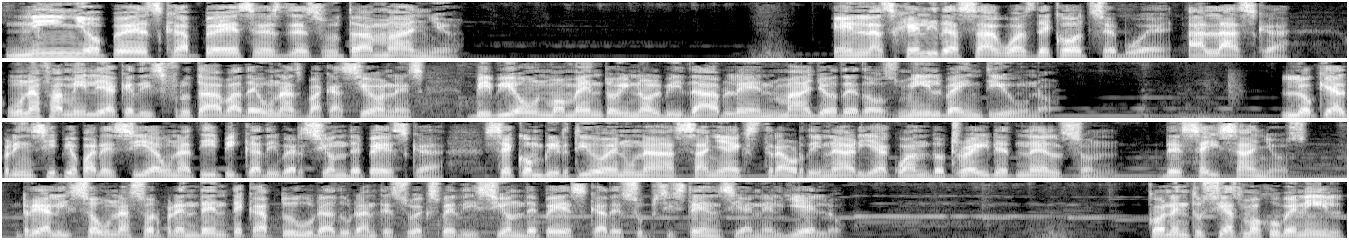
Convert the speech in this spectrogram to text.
Niño pesca peces de su tamaño. En las gélidas aguas de Kotzebue, Alaska, una familia que disfrutaba de unas vacaciones vivió un momento inolvidable en mayo de 2021. Lo que al principio parecía una típica diversión de pesca, se convirtió en una hazaña extraordinaria cuando Traded Nelson, de seis años, realizó una sorprendente captura durante su expedición de pesca de subsistencia en el hielo. Con entusiasmo juvenil,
